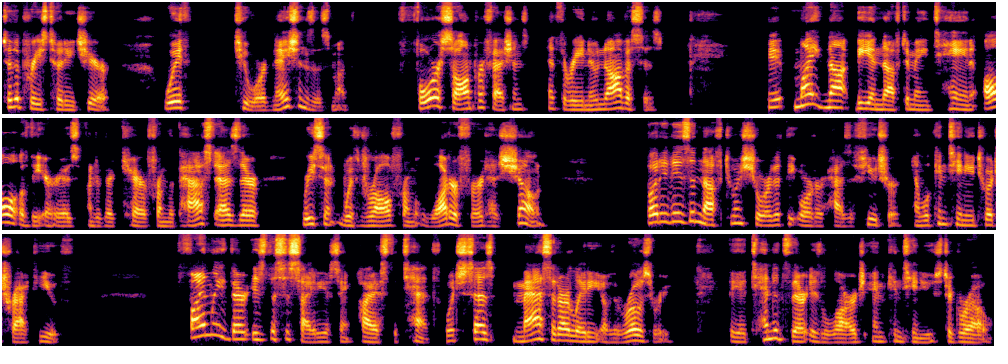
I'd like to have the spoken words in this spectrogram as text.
to the priesthood each year, with two ordinations this month, four solemn professions, and three new novices. It might not be enough to maintain all of the areas under their care from the past, as their recent withdrawal from Waterford has shown, but it is enough to ensure that the order has a future and will continue to attract youth. Finally, there is the Society of St. Pius X, which says Mass at Our Lady of the Rosary. The attendance there is large and continues to grow.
